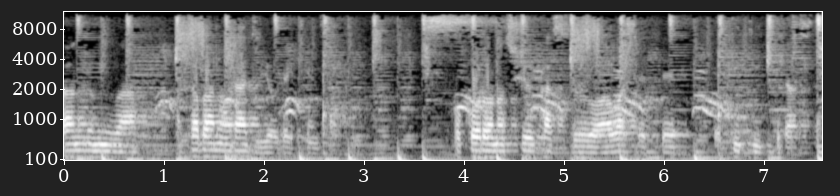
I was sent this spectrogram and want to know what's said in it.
番組は赤羽のラジオで検索。心の周波数を合わせてお聞きください。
